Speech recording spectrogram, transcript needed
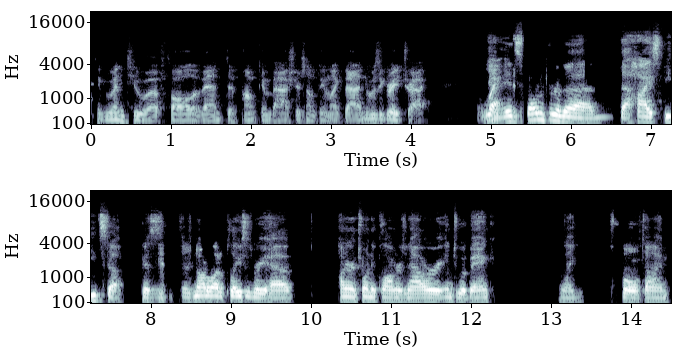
I think we went to a fall event at Pumpkin Bash or something like that, and it was a great track. Like, yeah, it's fun for the the high speed stuff because yeah. there's not a lot of places where you have 120 kilometers an hour into a bank, like full time.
